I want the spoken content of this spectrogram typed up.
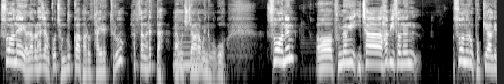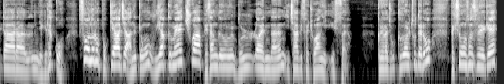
수원에 연락을 하지 않고 전북과 바로 다이렉트로 협상을 했다라고 음. 주장을 하고 있는 거고 수원은 어 분명히 2차 합의서는 수원으로 복귀하겠다라는 얘기를 했고 수원으로 복귀하지 않을 경우 위약금에 추가 배상금을 물러야 된다는 2차 합의서의 조항이 있어요. 그래가지고 그걸 토대로 백승호 선수에게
